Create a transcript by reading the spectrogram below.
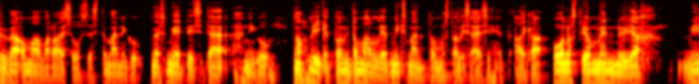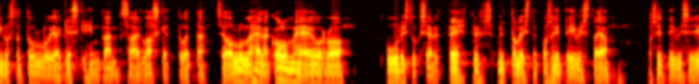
hyvä omavaraisuus. Ja sitten mä niinku myös mietin sitä niinku, no, liiketoimintamallia, että miksi mä nyt tuommoista lisäisin. Että aika huonosti on mennyt ja miinusta tullut ja keskihintaa nyt sai laskettu, että se on ollut lähellä kolme euroa uudistuksia nyt tehty. Nyt oli sitten positiivista ja positiivisia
